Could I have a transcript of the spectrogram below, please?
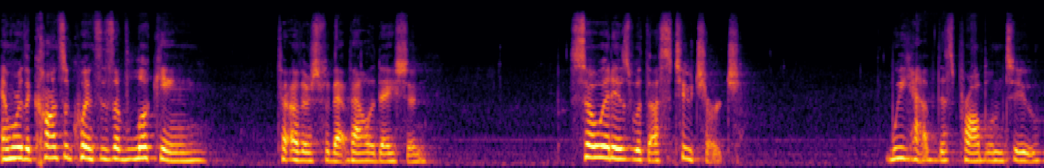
and were the consequences of looking to others for that validation. So it is with us too, church. We have this problem too.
